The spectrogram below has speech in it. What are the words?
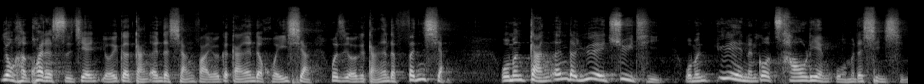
用很快的时间，有一个感恩的想法，有一个感恩的回想，或者有一个感恩的分享。我们感恩的越具体。我们越能够操练我们的信心，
